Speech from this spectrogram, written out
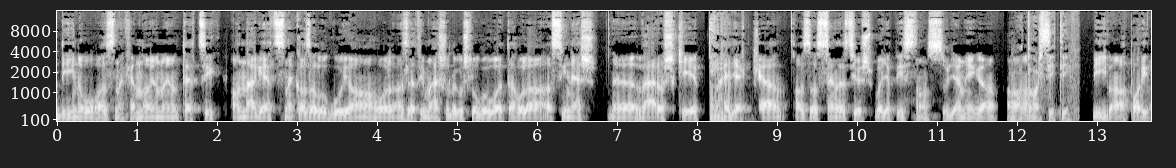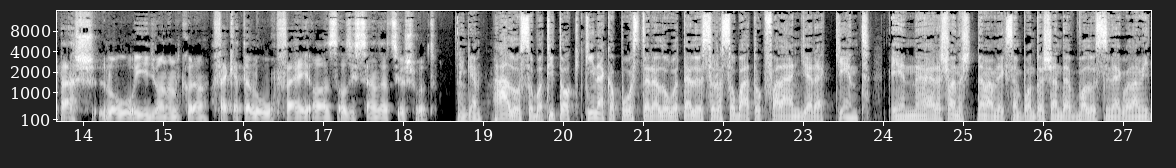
Dino az nekem nagyon-nagyon tetszik. A Nuggetsnek az a logója, ahol az lehet, hogy másodlagos logó volt, ahol a, a színes uh, városkép Igen. a hegyekkel, az a szenzációs, vagy a Pistons, ugye még a, a Motor City. Így van, a paripás logó így van, amikor a fekete ló fej az, az is szenzációs volt. Igen. Hálószoba titok. Kinek a posztere lógott először a szobátok falán gyerekként? Én erre sajnos nem emlékszem pontosan, de valószínűleg valami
